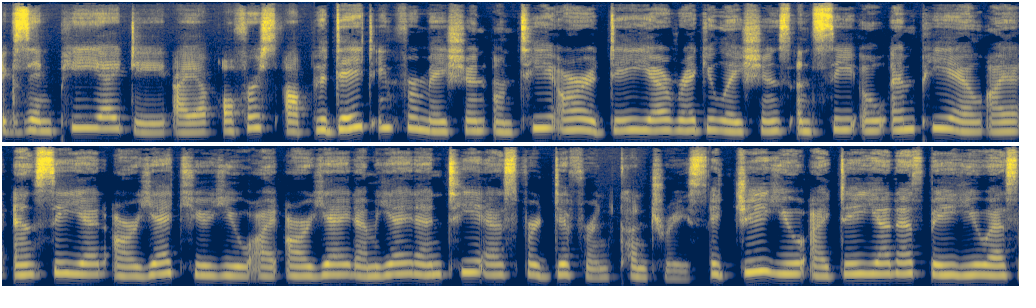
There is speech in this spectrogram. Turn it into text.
PADIF offers up-to-date information on TRDA regulations and COMPLINCYRYQUIRYMYNTS for different countries. A GUIDYS BUSINYS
